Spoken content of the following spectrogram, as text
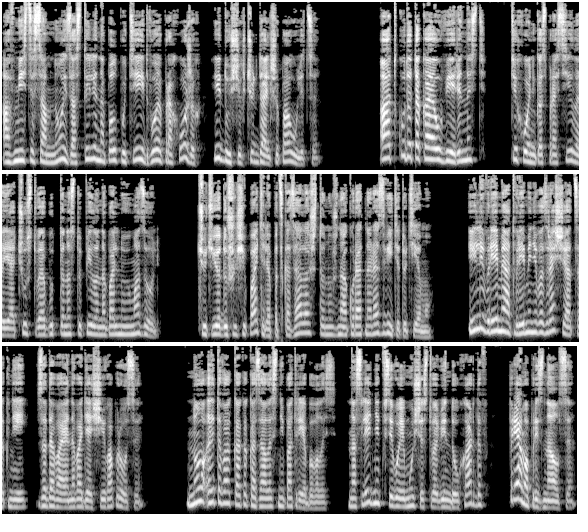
А вместе со мной застыли на полпути и двое прохожих, идущих чуть дальше по улице. «А откуда такая уверенность?» – тихонько спросила я, чувствуя, будто наступила на больную мозоль. Чутье душещипателя подсказало, что нужно аккуратно развить эту тему. Или время от времени возвращаться к ней, задавая наводящие вопросы. Но этого, как оказалось, не потребовалось. Наследник всего имущества Виндоухардов прямо признался.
